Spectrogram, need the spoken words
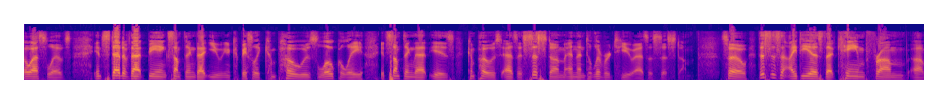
OS lives. Instead of that being something that you, you basically compose locally, it's something that is composed as a system and then delivered to you as a system. So this is ideas that came from uh,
